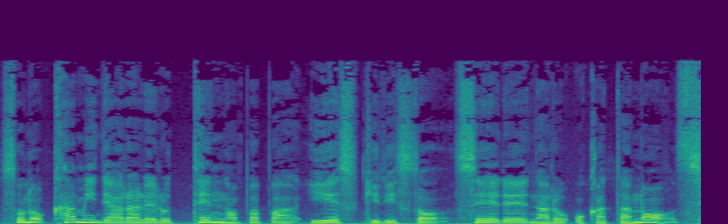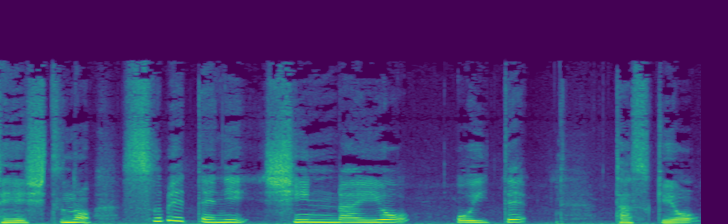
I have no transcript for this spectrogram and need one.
その神であられる天のパパ、イエス・キリスト、精霊なるお方の性質のすべてに信頼を置いて、助けを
